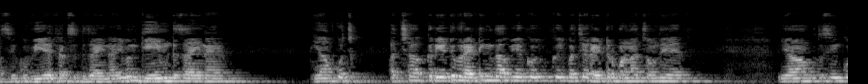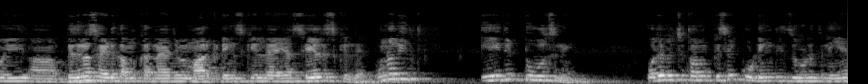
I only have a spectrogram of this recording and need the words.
ਅਸੀਂ ਕੋਈ VFX ਡਿਜ਼ਾਈਨ ਹੈ ਇਵਨ ਗੇਮ ਡਿਜ਼ਾਈਨ ਹੈ, ਜਾਂ ਕੁਝ ਅੱਛਾ ਕ੍ਰੀਏਟਿਵ ਰਾਈਟਿੰਗ ਦਾ ਵੀ ਹੈ ਕੋਈ, ਕਈ ਬੱਚੇ ਰਾਈਟਰ ਬਣਨਾ ਚਾਹੁੰਦੇ ਹੈ। ਜਾਂ ਤੁਸੀਂ ਕੋਈ ਬਿਜ਼ਨਸ ਸਾਈਡ ਕੰਮ ਕਰਨਾ ਹੈ, ਜਿਵੇਂ ਮਾਰਕੀਟਿੰਗ ਸਕਿੱਲ ਹੈ ਜਾਂ ਸੇਲਸ ਸਕਿੱਲ ਹੈ, ਉਹਨਾਂ ਲਈ ਇਹ ਦੇ ਟੂਲਸ ਨੇ, ਉਹਦੇ ਵਿੱਚ ਤੁਹਾਨੂੰ ਕਿਸੇ ਕੋਡਿੰਗ ਦੀ ਜ਼ਰੂਰਤ ਨਹੀਂ ਹੈ।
